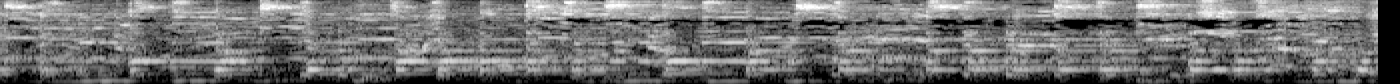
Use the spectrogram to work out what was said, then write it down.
Thank you.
